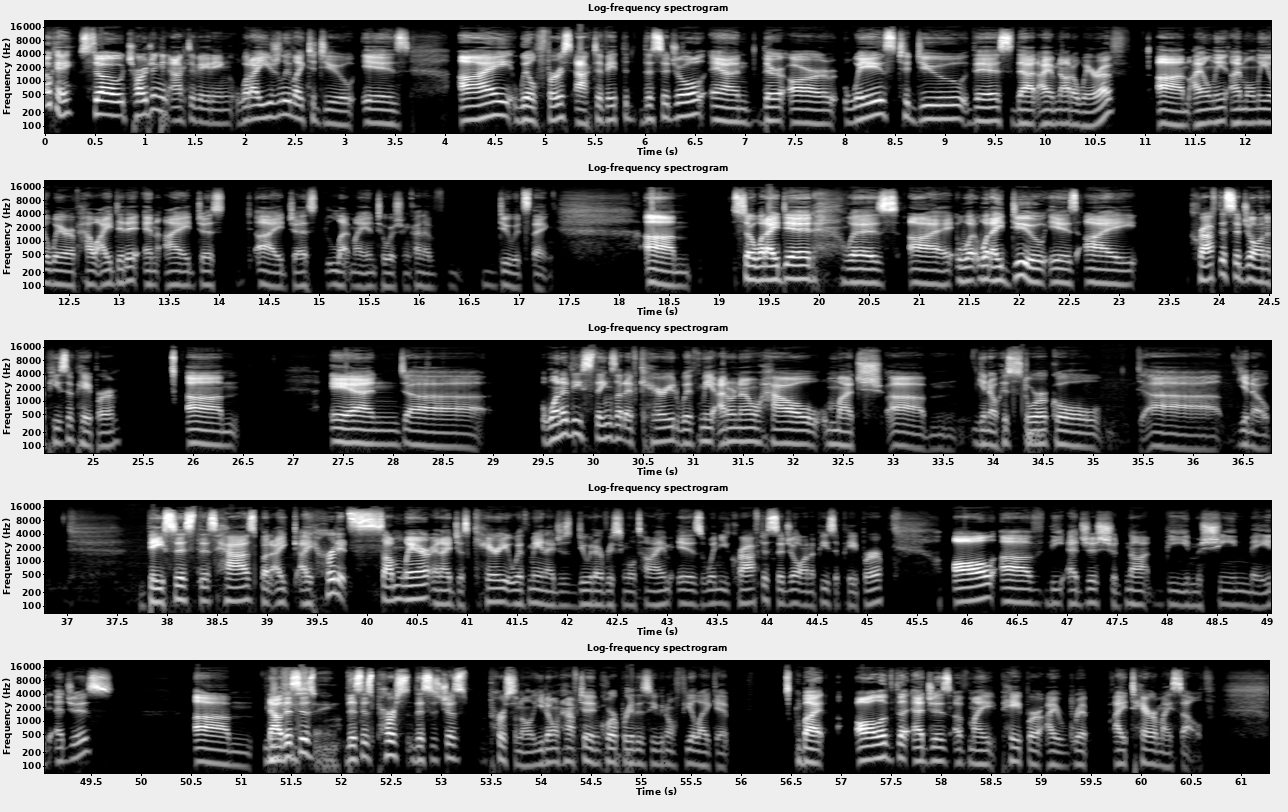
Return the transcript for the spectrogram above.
Okay, so charging and activating, what I usually like to do is I will first activate the, the sigil, and there are ways to do this that I am not aware of. Um, I only I'm only aware of how I did it, and I just I just let my intuition kind of do its thing. Um, so what I did was I what what I do is I craft the sigil on a piece of paper, um, and uh, one of these things that I've carried with me. I don't know how much um, you know historical uh, you know basis this has, but I I heard it somewhere and I just carry it with me and I just do it every single time. Is when you craft a sigil on a piece of paper, all of the edges should not be machine made edges. Um, now this is this is pers- this is just personal. You don't have to incorporate this if you don't feel like it. But all of the edges of my paper I rip I tear myself.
